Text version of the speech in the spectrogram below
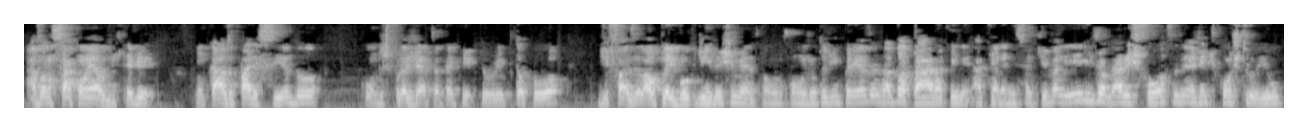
avançar com ela. A gente teve um caso parecido com um dos projetos até que, que o RIP tocou, de fazer lá o playbook de investimento. Então, um conjunto de empresas adotaram aquele, aquela iniciativa ali e jogaram esforços e a gente construiu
